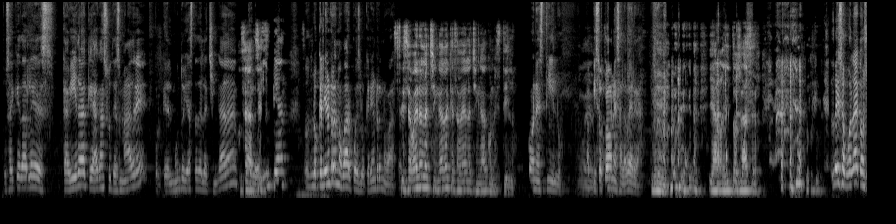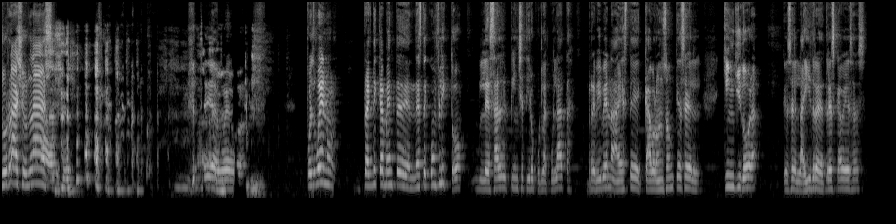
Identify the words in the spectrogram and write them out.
pues hay que darles cabida, que hagan su desmadre, porque el mundo ya está de la chingada, o sea, que lo limpian, lo querían renovar, pues, lo querían renovar. Si se va a ir a la chingada, que se vaya a la chingada con estilo. Con estilo. A pisotones a la verga. y a rayitos láser. Lo hizo volar con sus rayos láser. Pues bueno, prácticamente en este conflicto le sale el pinche tiro por la culata. Reviven a este cabronzón que es el King Ghidorah, que es la hidra de tres cabezas.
